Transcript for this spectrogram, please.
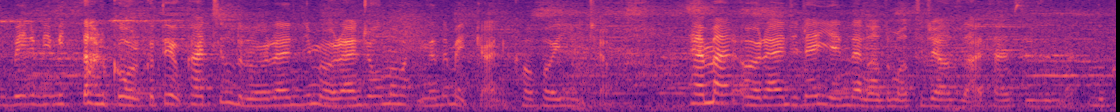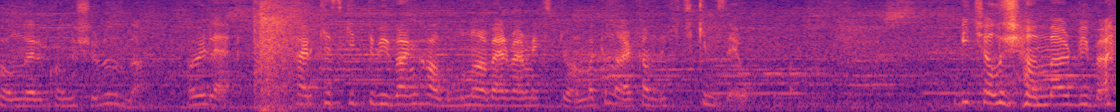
Bu beni bir miktar korkutuyor. Kaç yıldır öğrenciyim. Öğrenci olmamak ne demek yani? Kafayı yiyeceğim. Hemen öğrenciliğe yeniden adım atacağız zaten sizinle. Bu konuları konuşuruz da. Öyle. Herkes gitti bir ben kaldım. Bunu haber vermek istiyorum. Bakın arkamda hiç kimse yok. Bir çalışanlar bir ben.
